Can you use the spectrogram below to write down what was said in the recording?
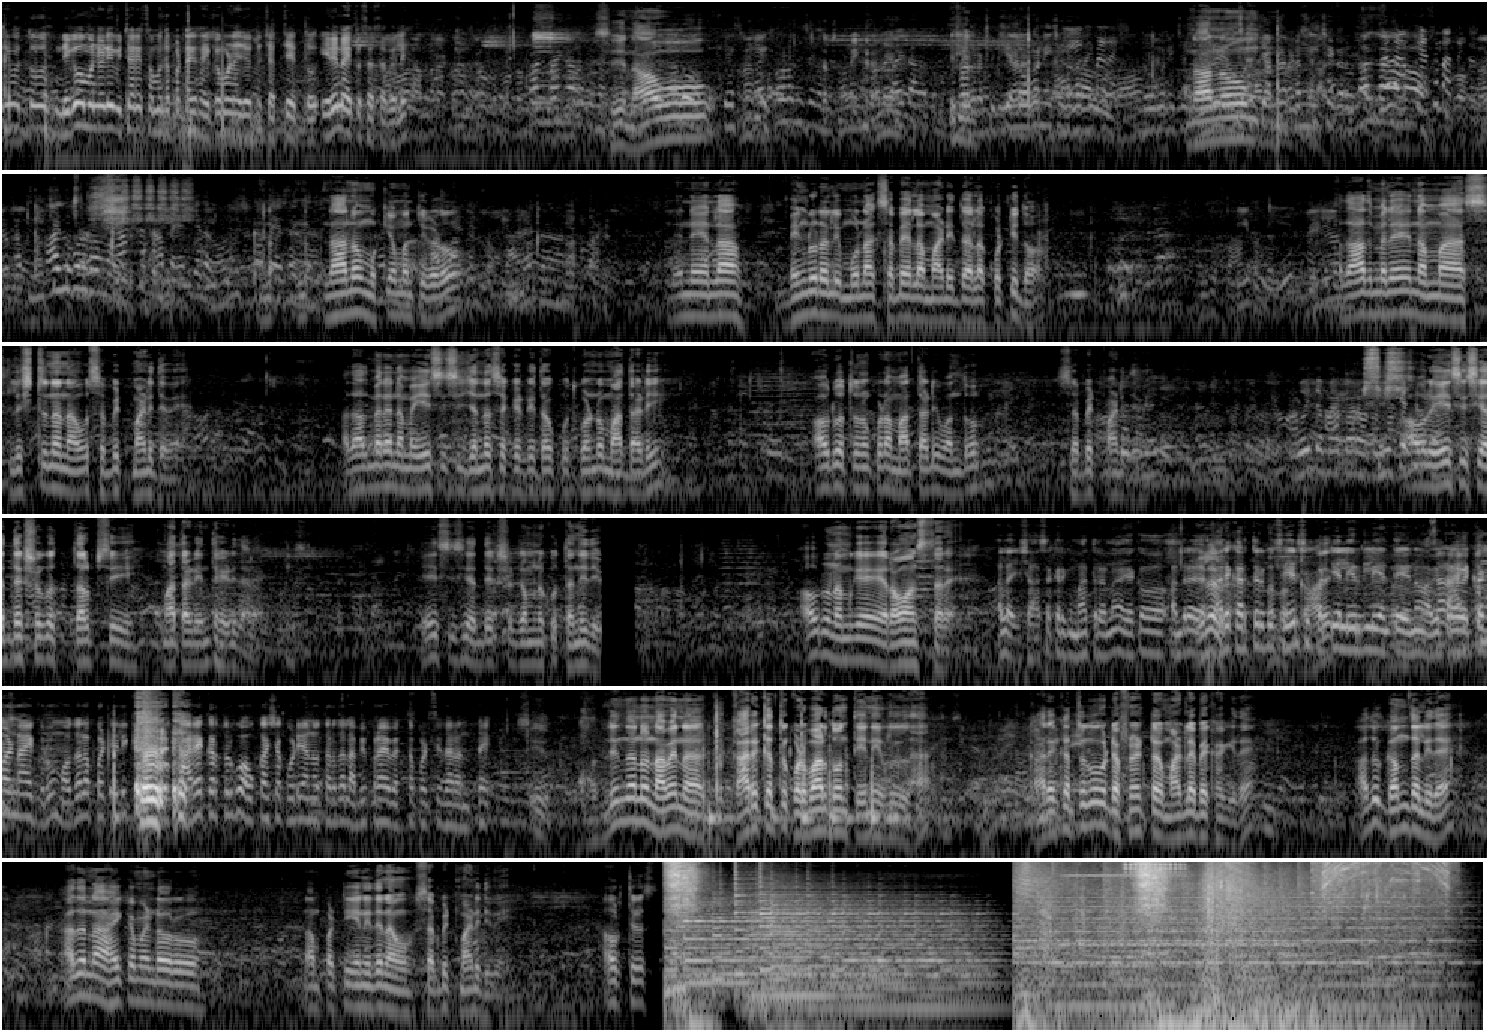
Sir ಇವತ್ತು ನಿಗಮ ಮಂಡಳಿ ವಿಚಾರಕ್ಕೆ ಸಂಬಂಧಪಟ್ಟಾಗ ಹೈಕಮಾಂಡ್ ಜೊತೆ ಚರ್ಚೆ ಇತ್ತು. ಏನೇನಾಯ್ತು ಸರ್ ಸಭೆಯಲ್ಲಿ? ಸಿ ನಾವು ನಾನು ನಾನು ಮುಖ್ಯಮಂತ್ರಿಗಳು ನಿನ್ನೆ ಎಲ್ಲ ಬೆಂಗಳೂರಲ್ಲಿ ಮೂರ್ನಾಲ್ಕು ಸಭೆ ಎಲ್ಲ ಮಾಡಿದ್ದು ಎಲ್ಲ ಕೊಟ್ಟಿದ್ದು. ಅದಾದಮೇಲೆ ನಮ್ಮ ಲಿಸ್ಟನ್ನು ನಾವು ಸಬ್ಮಿಟ್ ಮಾಡಿದ್ದೇವೆ. ಅದಾದಮೇಲೆ ನಮ್ಮ A C C general secretary ತಾವು ಕೂತ್ಕೊಂಡು ಮಾತಾಡಿ, ಅವ್ರ ಹತ್ರನೂ ಕೂಡ ಮಾತಾಡಿ ಒಂದು ಸಬ್ಮಿಟ್ ಮಾಡಿದ್ದೀವಿ. ಅವರು ಎ ಸಿ ಸಿ ಅಧ್ಯಕ್ಷರಿಗೂ ತಲುಪಿಸಿ ಮಾತಾಡಿ ಅಂತ ಹೇಳಿದ್ದಾರೆ. ಎ ಸಿ ಸಿ ಅಧ್ಯಕ್ಷರ ಗಮನಕ್ಕೂ ತಂದಿದ್ದೀವಿ. ಅವರು ನಮಗೆ ರವಾನಿಸ್ತಾರೆ. ಅಲ್ಲ ಈ ಶಾಸಕರಿಗೆ ಮಾತ್ರನಾ? ಯಾಕೋ ಅಂದ್ರೆ. ಕಾರ್ಯಕರ್ತರಿಗೂ ಸೇರಿಸಿ ಪಟ್ಟಿಯಲ್ಲಿ ಇರಲಿ ಅಂತ ಏನೋ ಅಭಿಪ್ರಾಯ ಹೈಕಮಾಂಡ್ ನಾಯಕರು ಮೊದಲ ಪಟ್ಟಿಯಲ್ಲಿ ಕಾರ್ಯಕರ್ತರಿಗೂ ಅವಕಾಶ ಕೊಡಿ ಅನ್ನೋ ತರದಲ್ಲಿ ಅಭಿಪ್ರಾಯ ವ್ಯಕ್ತಪಡಿಸಿದಾರಂತೆ. ಮೊದಲಿಂದನೂ ನಾವೇನು ಕಾರ್ಯಕರ್ತರು ಕೊಡಬಾರ್ದು ಅಂತ ಏನಿರಲಿಲ್ಲ ಕಾರ್ಯಕರ್ತರಿಗೂ ಡೆಫಿನೆಟ್ ಮಾಡಲೇಬೇಕಾಗಿದೆ. ಅದು ಗಮ್ದಲ್ಲಿದೆ ಅದನ್ನು ಹೈಕಮಾಂಡ್ ಅವರು ನಮ್ಮ ಪಟ್ಟಿ ಏನಿದೆ ನಾವು ಸಬ್ಮಿಟ್ ಮಾಡಿದ್ದೀವಿ. ಅವ್ರು ತಿಳಿಸ್ತಾರೆ.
